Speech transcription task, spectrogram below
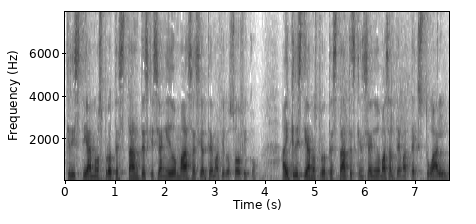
cristianos protestantes que se han ido más hacia el tema filosófico, hay cristianos protestantes que se han ido más al tema textual,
